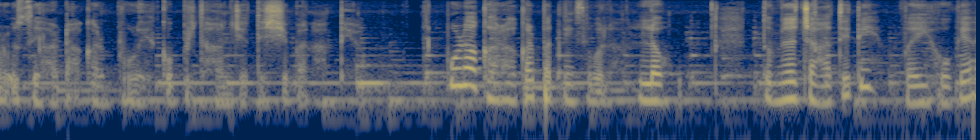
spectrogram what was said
और उसे हटाकर बूढ़े को प्रधान ज्योतिषी बना दिया। बूढ़ा घर आकर पत्नी से बोला, लो तुम जो चाहती थी, वही हो गया।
